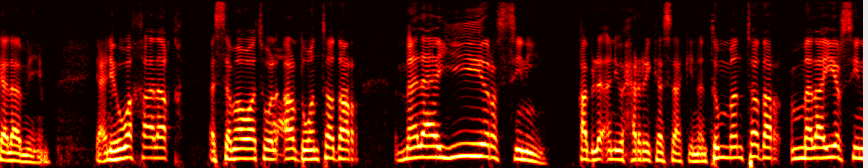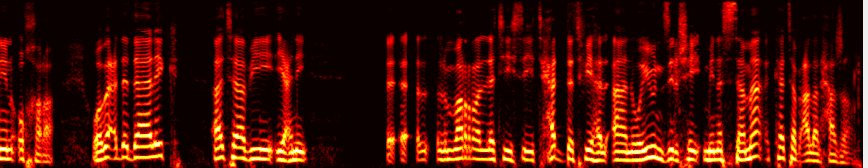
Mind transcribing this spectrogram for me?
كلامهم. يعني هو خلق السماوات والأرض وانتظر ملايير السنين قبل أن يحرك ساكنا ثم انتظر ملايير سنين أخرى. وبعد ذلك أتى ب يعني المرة التي سيتحدث فيها الآن وينزل شيء من السماء كتب على الحجر.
